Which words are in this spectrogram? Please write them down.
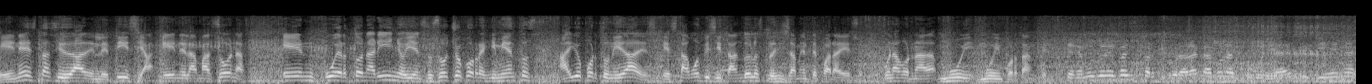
En esta ciudad, en Leticia, en el Amazonas, en Puerto Nariño y en sus ocho corregimientos hay oportunidades. Estamos visitándolos precisamente para eso. Una jornada muy, muy importante. Tenemos un énfasis particular acá con las comunidades indígenas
